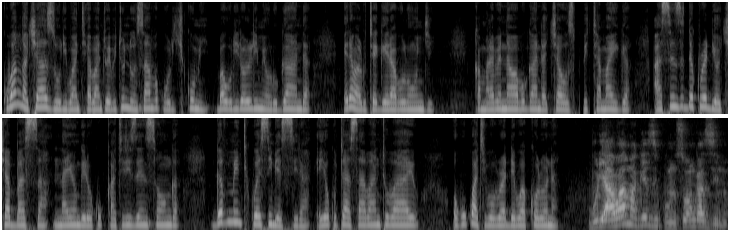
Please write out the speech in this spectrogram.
kubanga kyazuulibwa nti abantu ebitundu nsanvu ku buli kikumi bawulira olulimi oluganda era balutegeera bulungi. Kamalabe nawa buganda charles peter mayiga asinzidde ku rediyo kya bassa n'ayongera okukkatiriza ensonga. Gavumenti kwesimbye essira ey'okutaasa abantu baayo okukwatibwa obulwadde bwa korona buli awa amagezi ku nsonga zino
